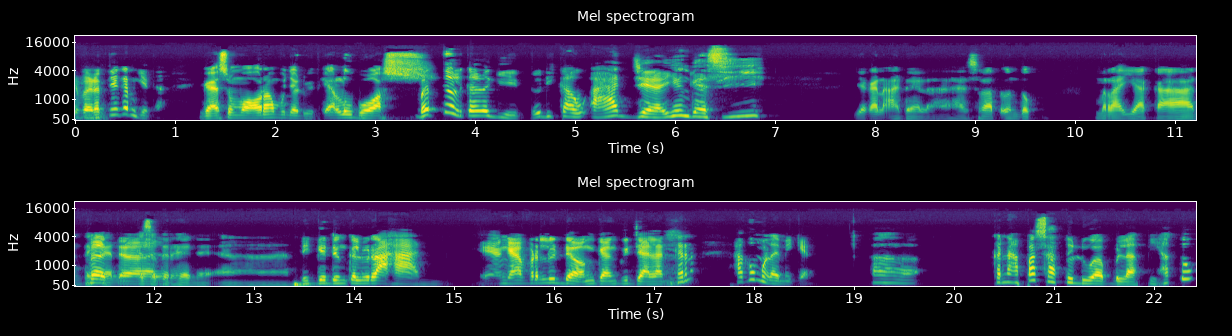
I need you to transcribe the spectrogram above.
Ibaratnya kan gitu. Nggak semua orang punya duit kayak lu bos. Betul, kalau gitu di kau aja, ya enggak sih? ya kan ada lah hasrat untuk merayakan dengan Betul. kesederhanaan. Di gedung kelurahan. Ya nggak perlu dong ganggu jalan. Karena aku mulai mikir, eh, kenapa satu dua belah pihak tuh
